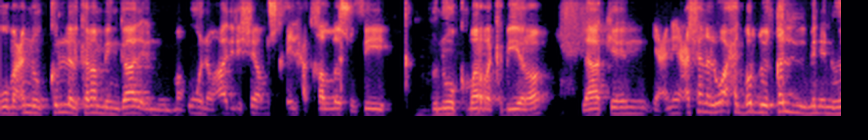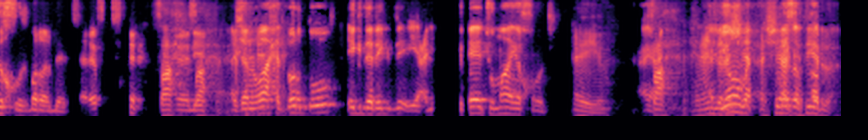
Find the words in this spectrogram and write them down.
هو مع إنه كل الكلام بينقال إنه المؤونة وهذه الأشياء مستحيل حتخلص وفي بنوك مرة كبيرة. لكن يعني عشان الواحد برضه يقلل من إنه يخرج برا البيت عرفت؟ صح يعني صح. عشان الواحد برضه يقدر يقدر يعني في بيته ما يخرج. أيوه. يعني صح. إحنا عندنا اليوم أشياء, أشياء كثير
